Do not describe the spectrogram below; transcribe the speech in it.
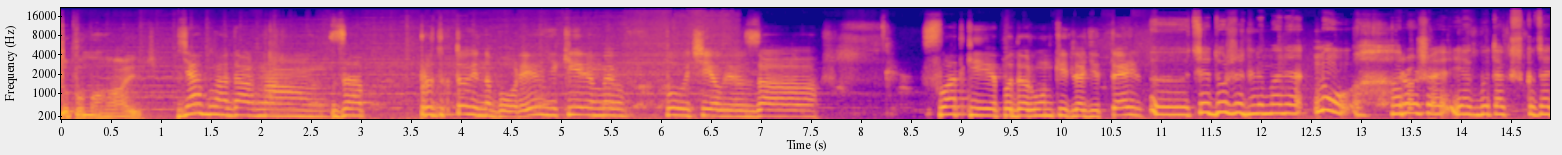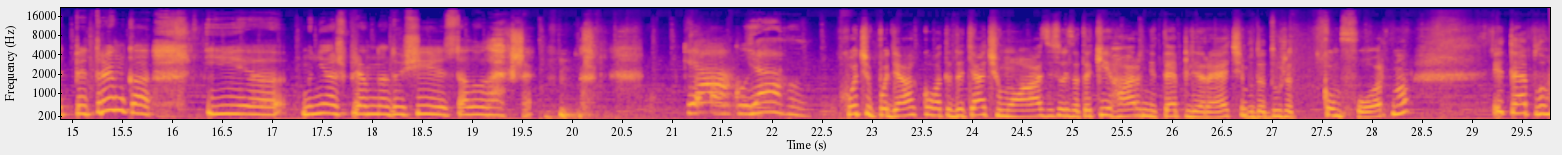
допомагають. Я благодарна за продуктові набори, які ми отримали, за сладкі подарунки для дітей. Е, Це дуже для мене ну, хороша, як би так сказати, підтримка, і е, мені аж прямо на душі стало легше. Дякую. Дякую. Хочу подякувати дитячому оазісу за такі гарні теплі речі. Буде дуже комфортно і тепло.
